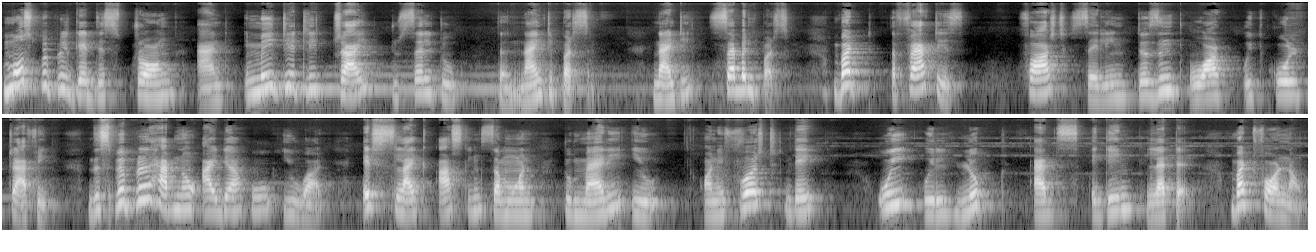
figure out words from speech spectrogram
most people get this strong and immediately try to sell to the 90%, 97%. But the fact is, fast selling doesn't work with cold traffic. These people have no idea who you are. It's like asking someone to marry you on a first date. We will look at this again later. But for now,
